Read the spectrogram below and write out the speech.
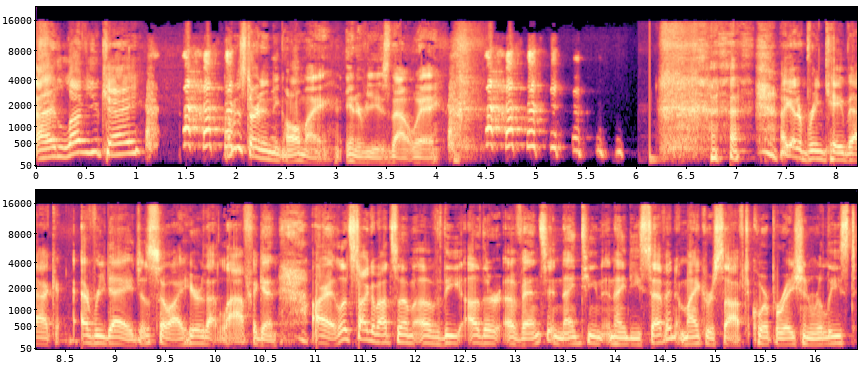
I love you, Kay. I'm going to start ending all my interviews that way. I got to bring Kay back every day just so I hear that laugh again. All right, let's talk about some of the other events. In 1997, Microsoft Corporation released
